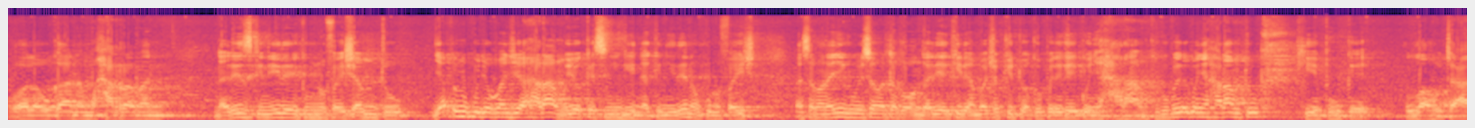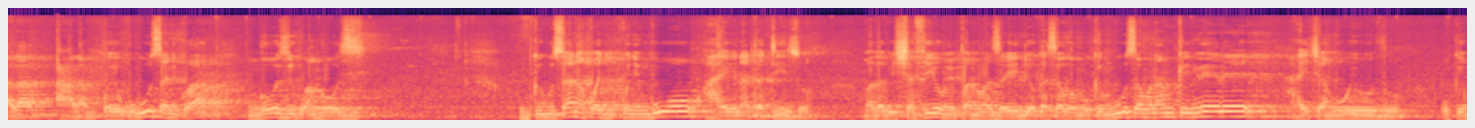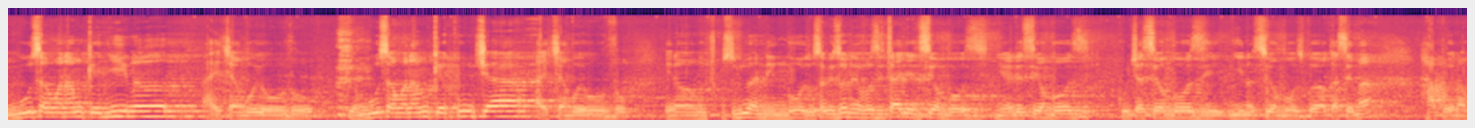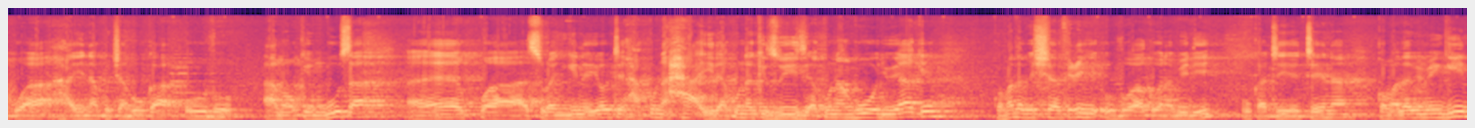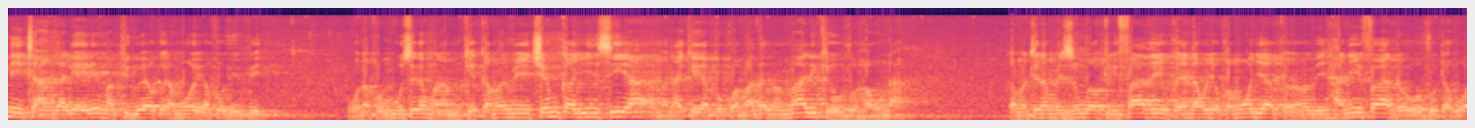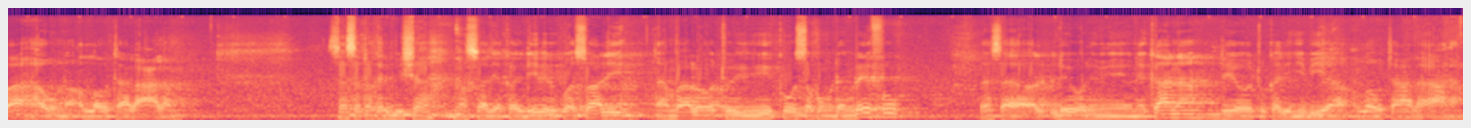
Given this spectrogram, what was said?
walau kana muharraman, na riziki ni ile kumnufaisha mtu japo imekuja kwa njia haramu, hiyo kesi nyingine, lakini ile inakunufaisha. Sasa mara nyingi umesema utakaoangalia kile ambacho kitu akupelekei kwenye haramu, kikupelekea kwenye haramu tu kiepuke. Allahu taala alam. Kwa hiyo kugusa ni kwa ngozi kwa ngozi, mkigusana kwenye nguo haina tatizo. Madhabi Shafii umepanua zaidi, wakasema kwamba ukimgusa mwanamke nywele haichangui udhu ukimgusa mwanamke jino haichangui udhu, ukimgusa mwanamke kucha haichangui udhu. Inakusudiwa ni ngozi, kwa sababu zote nilivyozitaja sio ngozi. Nywele sio ngozi, kucha sio ngozi, jino sio ngozi. Kwa hiyo wakasema hapo inakuwa haina kuchanguka udhu. Ama ukimgusa eh, kwa sura nyingine yote, hakuna haid, hakuna kizuizi, hakuna nguo juu yake kwa madhhabi Shafii udhu wako unabidi ukatie tena. Kwa madhhabi mengine itaangalia ile mapigo yako ya moyo yako vipi unapomgusa ile mwanamke, kama imechemka jinsia, manake yapo kwa madhhabi Maliki udhu hauna. Kama tena Mwenyezi Mungu akuhifadhi ukaenda moja kwa moja kwa madhhabi Hanifa, ndio udhu utakuwa hauna. Allahu taala alam. Sasa tutakaribisha maswali ya kawaida. Hili lilikuwa swali ambalo tulikosa kwa muda mrefu sasa leo limeonekana, ndio tukalijibia. Allahu taala aalam.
